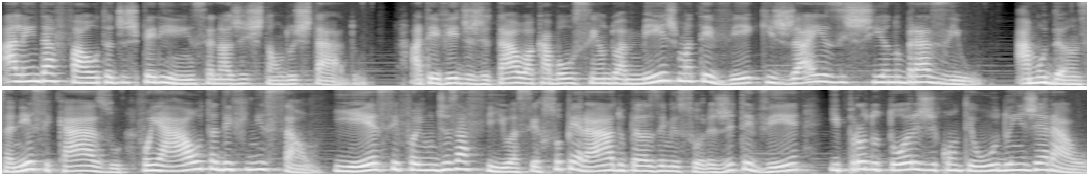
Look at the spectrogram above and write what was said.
além da falta de experiência na gestão do Estado. A TV digital acabou sendo a mesma TV que já existia no Brasil. A mudança, nesse caso, foi a alta definição, e esse foi um desafio a ser superado pelas emissoras de TV e produtores de conteúdo em geral.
